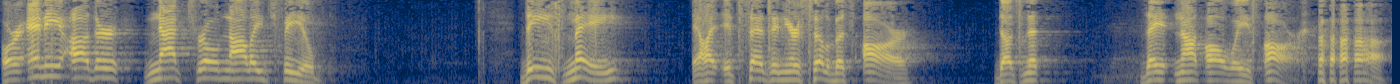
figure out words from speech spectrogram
Or any other natural knowledge field. These may it says in your syllabus are, doesn't it? They not always are.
